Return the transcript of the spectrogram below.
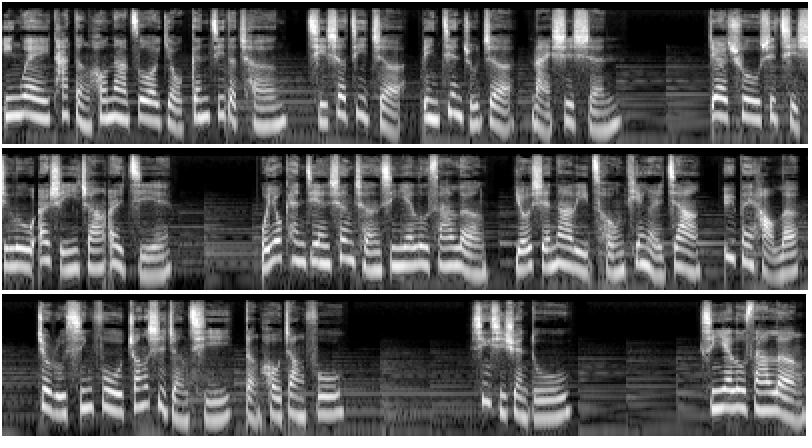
因为他等候那座有根基的城，其设计者并建筑者乃是神。第二处是启示录二十一章二节。我又看见圣城新耶路撒冷由神那里从天而降，预备好了，就如心腹装饰整齐，等候丈夫。信息选读：新耶路撒冷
